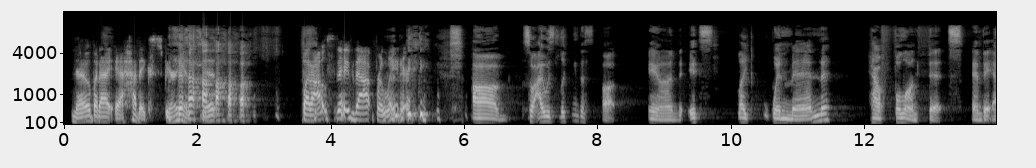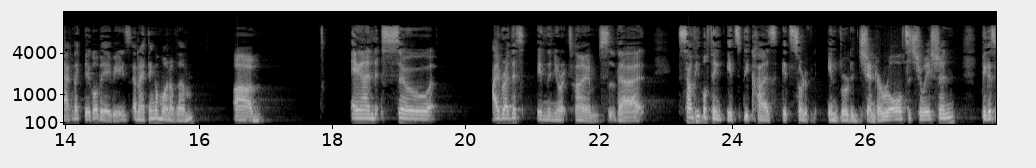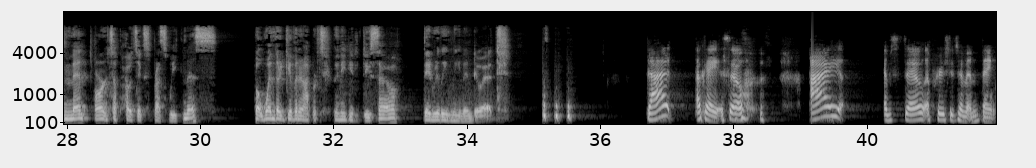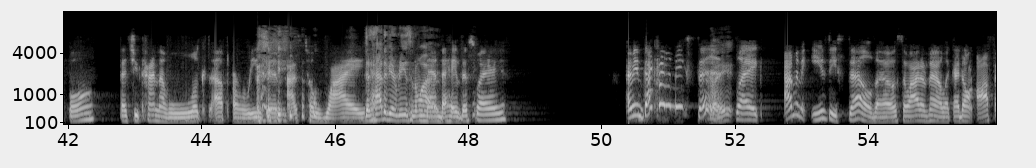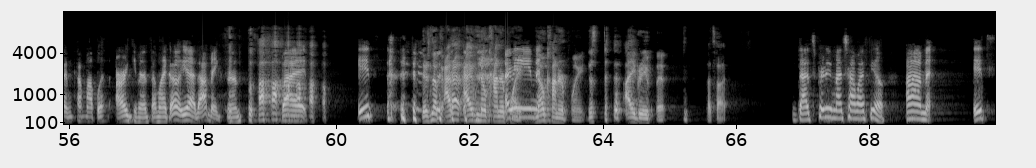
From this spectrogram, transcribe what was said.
No, but I, I have experienced it. But I'll save that for later. Um, so I was looking this up and it's like when men have full on fits and they act like big old babies. And I think I'm one of them. Um, and so I read this in the New York Times that some people think it's because it's sort of an inverted gender role situation because men aren't supposed to express weakness, but when they're given an opportunity to do so, they really lean into it. that okay, so I am so appreciative and thankful that you kind of looked up a reason as to why there had to be a reason why men behave this way. I mean, that kind of makes sense. Right? Like, I'm an easy sell though, so I don't know. Like, I don't often come up with arguments. I'm like, oh yeah, that makes sense. but it's there's no. I, don't, I have no counterpoint. I mean, no counterpoint. Just I agree with it. That's hot. That's pretty much how I feel. Um, it's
